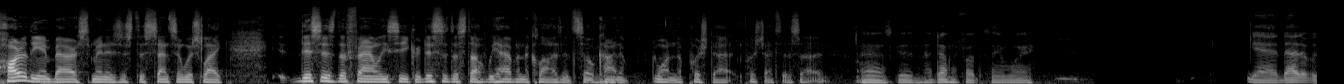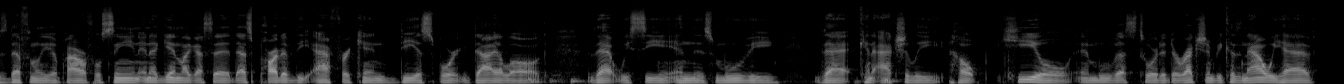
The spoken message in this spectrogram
part of the embarrassment is just the sense in which, like, this is the family secret. This is the stuff we have in the closet. So mm-hmm. kind of wanting to push that, push that to the side. Yeah, that's good. I definitely felt the same way. Yeah, that was definitely a powerful scene. And again, like I said, that's part of the African diasporic dialogue that we see in this movie that can actually help heal and move us toward a direction because now we have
